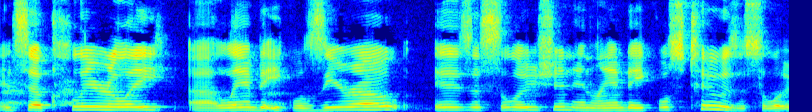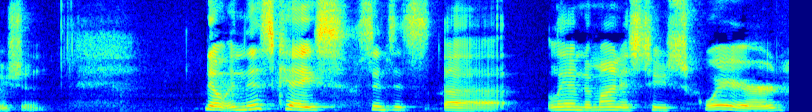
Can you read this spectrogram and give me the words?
And so clearly uh, lambda equals 0 is a solution and lambda equals 2 is a solution. Now in this case, since it's uh, lambda minus 2 squared,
